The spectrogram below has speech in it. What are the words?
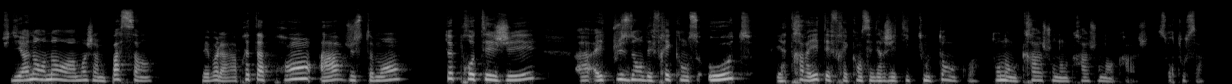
Tu dis, ah non, non, hein, moi, j'aime pas ça. Hein. Mais voilà, après, tu apprends à, justement, te protéger, à être plus dans des fréquences hautes et à travailler tes fréquences énergétiques tout le temps, quoi. Ton ancrage, ton ancrage, ton ancrage. Surtout ça.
